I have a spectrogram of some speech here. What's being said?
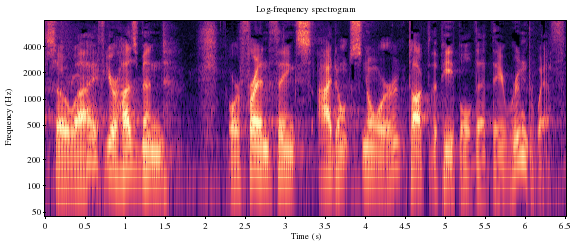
So uh, if your husband or friend thinks, I don't snore, talk to the people that they roomed with.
